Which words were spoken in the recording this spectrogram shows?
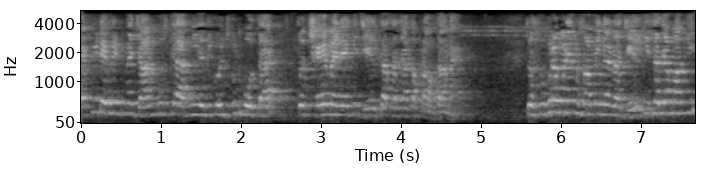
एफिडेविट में जानबूझ के आदमी यदि कोई झूठ बोलता है तो छह महीने की जेल का सजा का प्रावधान है। तो सुब्रमण्यम स्वामी ने न जेल की सजा मांगी,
